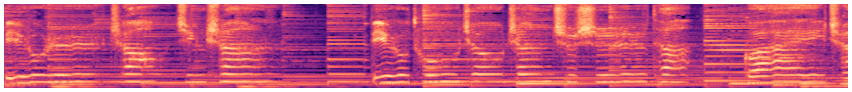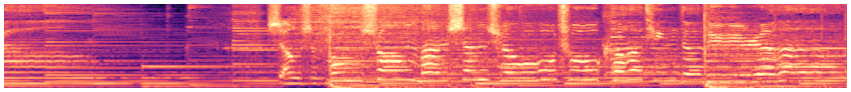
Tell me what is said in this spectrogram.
比如日照金山，比如秃鹫振翅时的乖张，像是风霜满身却无处可停的旅人。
